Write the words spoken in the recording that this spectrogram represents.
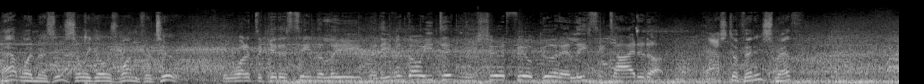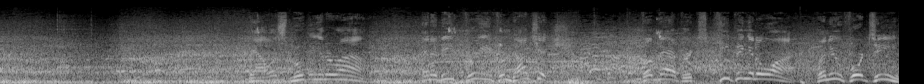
That one misses, so he goes one for two. He wanted to get his team the lead, and even though he didn't, he should feel good. At least he tied it up. Pass to Finney Smith. Dallas moving it around. And a deep three from Doncic. The Mavericks keeping it alive. The new 14.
